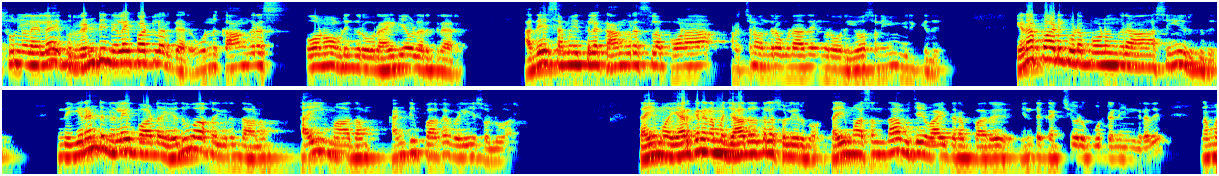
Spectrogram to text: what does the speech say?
சூழ்நிலையில இப்போ ரெண்டு நிலைப்பாட்டில் இருக்காரு. ஒன்று காங்கிரஸ் போகணும் அப்படிங்கிற ஒரு ஐடியாவில் இருக்கிறாரு. அதே சமயத்தில் காங்கிரஸ்ல போனால் பிரச்சனை வந்துடக்கூடாதுங்கிற ஒரு யோசனையும் இருக்குது. எடப்பாடி கூட போகணுங்கிற ஆசையும் இருக்குது. இந்த இரண்டு நிலைப்பாடு எதுவாக இருந்தாலும் தை மாதம் கண்டிப்பாக வெளியே சொல்லுவார். தை மா ஏற்கனவே நம்ம ஜாதகத்துல சொல்லியிருக்கோம். தை மாதம்தான் விஜய் வாய் திறப்பாரு. எந்த கட்சியோட கூட்டணிங்கிறது நம்ம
